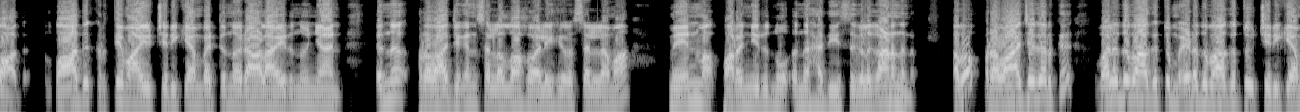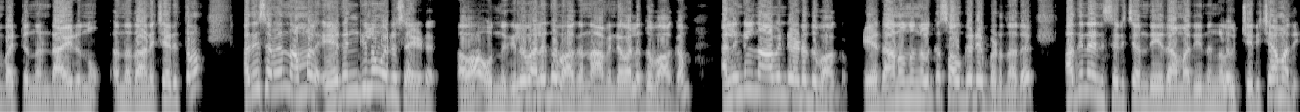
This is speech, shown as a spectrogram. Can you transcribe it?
ലാദ് കൃത്യമായി ഉച്ചരിക്കാൻ പറ്റുന്ന ഒരാളായിരുന്നു ഞാൻ. എന്ന് പ്രവാചകൻ സല്ലാഹു അലഹി വസല്ലമ മേന്മ പറഞ്ഞിരുന്നു എന്ന് ഹദീസുകൾ കാണുന്നുണ്ട്. അപ്പോൾ പ്രവാചകർക്ക് വലതുഭാഗത്തും ഇടതുഭാഗത്തും ഉച്ചരിക്കാൻ പറ്റുന്നുണ്ടായിരുന്നു എന്നതാണ് ചരിത്രം. അതേസമയം നമ്മൾ ഏതെങ്കിലും ഒരു സൈഡ് അവ ഒന്നുകിൽ വലതുഭാഗം നാവിന്റെ വലതുഭാഗം അല്ലെങ്കിൽ നാവിന്റെ ഇടതുഭാഗം ഏതാണോ നിങ്ങൾക്ക് സൗകര്യപ്പെടുന്നത് അതിനനുസരിച്ച് എന്ത് ചെയ്താൽ മതി? നിങ്ങൾ ഉച്ചരിച്ചാൽ മതി.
